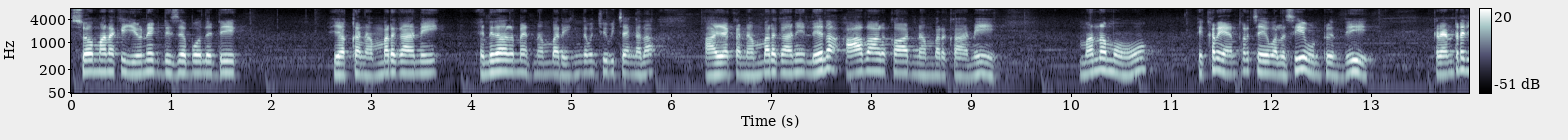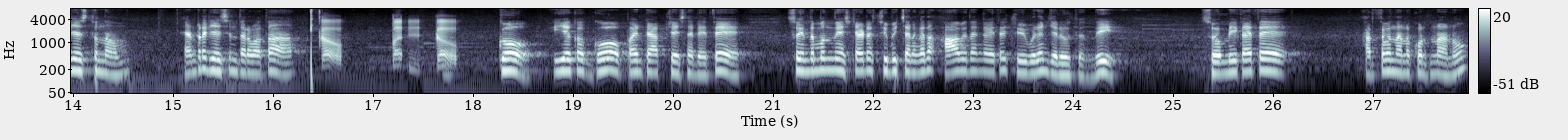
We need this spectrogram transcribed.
So మనకి యూనిక్ డిజబిలిటీ యొక్క నెంబర్ కానీ ఎన్విరాన్మెంట్ నెంబర్? ఇంత చూపించాం కదా. ఆ యొక్క నెంబర్ కానీ లేదా ఆధార్ కార్డ్ నెంబర్ కానీ మనము ఇక్కడ ఎంటర్ చేయవలసి ఉంటుంది. ఇక్కడ ఎంటర్ చేస్తున్నాం. ఎంటర్ చేసిన తర్వాత. గో ఈ యొక్క గో పైన ట్యాప్ చేసినట్టయితే సో ఇంతకుముందు నేను స్టేటస్ చూపించాను కదా ఆ విధంగా అయితే చూపించడం జరుగుతుంది. సో మీకైతే అర్థమైంది అనుకుంటున్నాను.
